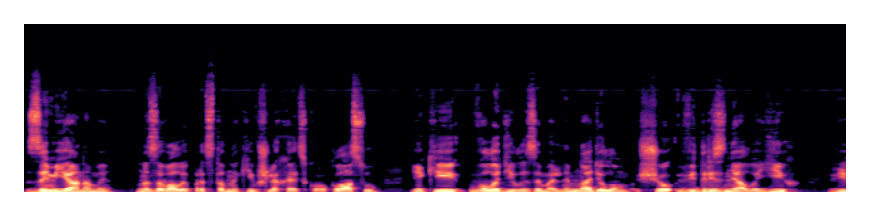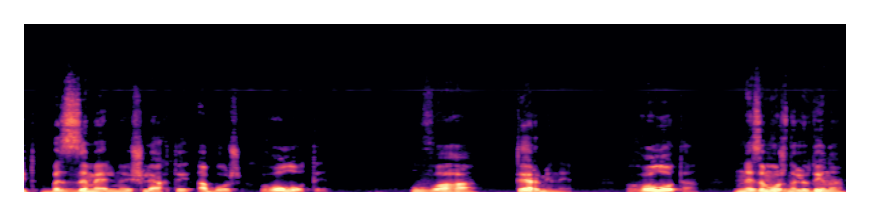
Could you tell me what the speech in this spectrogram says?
Зем'янами називали представників шляхетського класу, які володіли земельним наділом, що відрізняло їх від безземельної шляхти або ж голоти. Увага! Терміни. Голота незаможна людина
